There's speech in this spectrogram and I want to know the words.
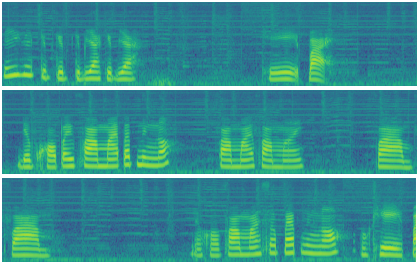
นี่คือเก็บเก็บเก็บยาเก็บยา โอเค ไป เดี๋ยวขอไปฟาร์มไม้แป๊บนึงเนาะ ฟาร์มไม้ ฟาร์มไม้ ฟาร์ม ฟาร์ม เดี๋ยวขอฟาร์มไม้สักแป๊บนึงเนาะ โอเค ไป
